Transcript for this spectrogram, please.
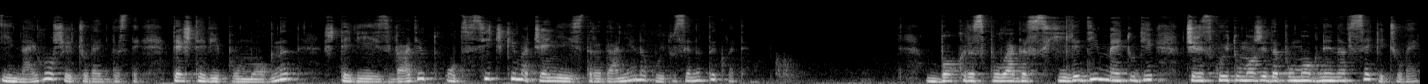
И най-лошият човек да сте. Те ще ви помогнат, ще ви извадят от всички мъчения и страдания, на които се натъквате. Бог разполага с хиляди методи, чрез които може да помогне на всеки човек.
